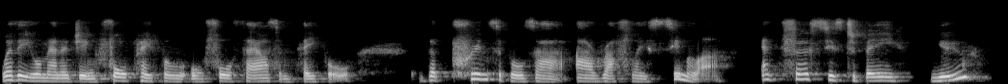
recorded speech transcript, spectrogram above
whether you're managing four people or 4,000 people, the principles are, are roughly similar. And first is to be you,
